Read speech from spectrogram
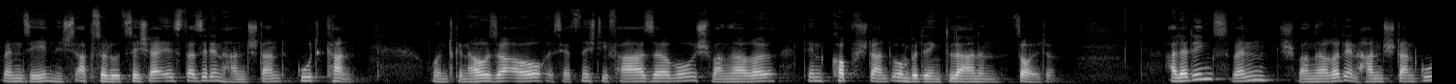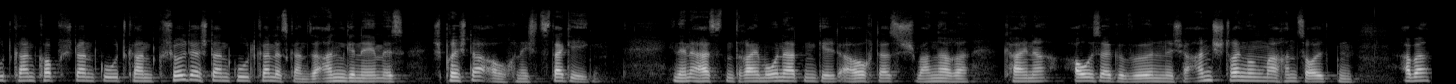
wenn sie nicht absolut sicher ist, dass sie den Handstand gut kann. Und genauso auch ist jetzt nicht die Phase, wo Schwangere den Kopfstand unbedingt lernen sollte. Allerdings, wenn Schwangere den Handstand gut kann, Kopfstand gut kann, Schulterstand gut kann, das Ganze angenehm ist, spricht da auch nichts dagegen. In den ersten drei Monaten gilt auch, dass Schwangere keine außergewöhnliche Anstrengung machen sollten. Aber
